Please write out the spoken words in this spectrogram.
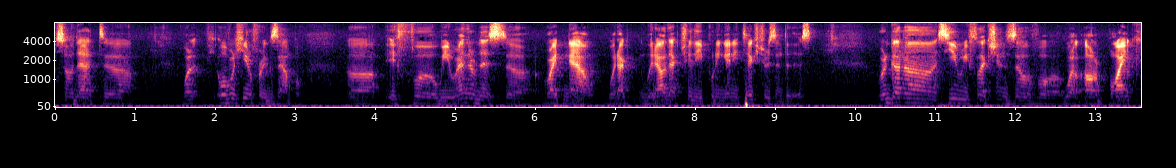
so that, uh, well, over here, for example, uh, if uh, we render this uh, right now without, without actually putting any textures into this, we're gonna see reflections of, uh, well, our bike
